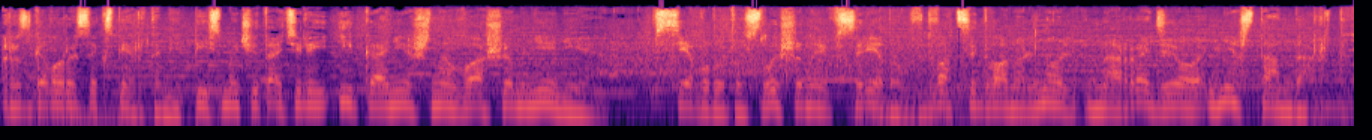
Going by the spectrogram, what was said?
разговоры с экспертами, письма читателей и, конечно, ваше мнение. Все будут услышаны в среду в 22.00 на радио «Нестандарт».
